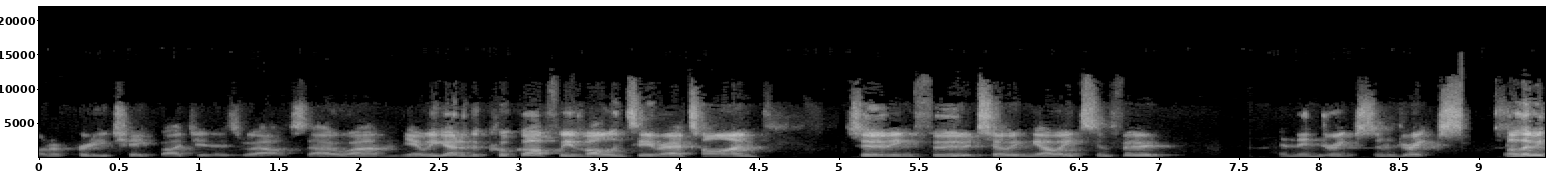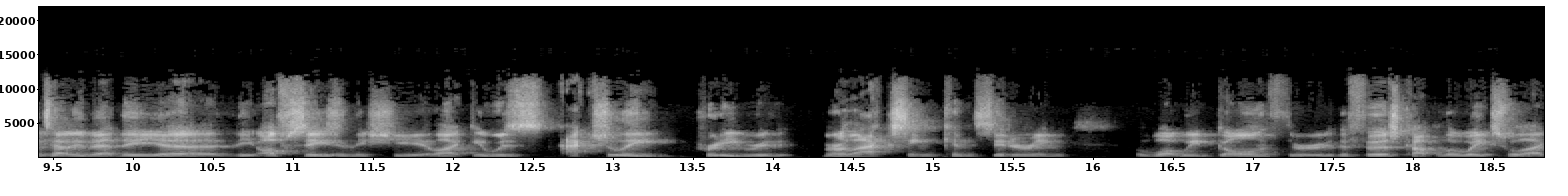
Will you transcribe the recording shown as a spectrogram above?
on a pretty cheap budget as well. So um, yeah, we go to the cook-off. We volunteer our time serving food, so we can go eat some food and then drink some drinks. Well, let me tell you about the uh, the off season this year. Like it was actually pretty re- relaxing considering what we'd gone through. The first couple of weeks were like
